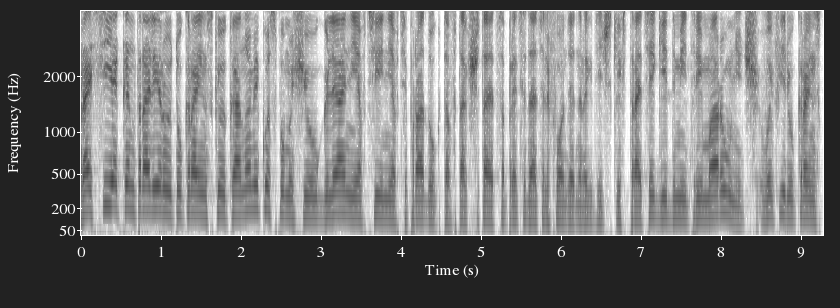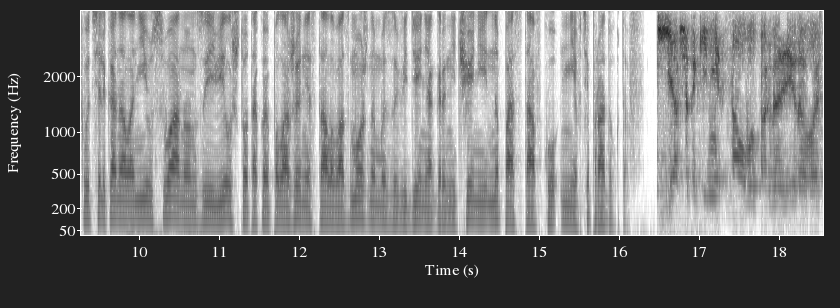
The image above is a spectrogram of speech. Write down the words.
Россия контролирует украинскую экономику с помощью угля, нефти и нефтепродуктов. Так считается председатель Фонда энергетических стратегий Дмитрий Марунич. В эфире украинского телеканала News One он заявил, что такое положение стало возможным из-за введения ограничений на поставку нефтепродуктов не стал бы прогнозировать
